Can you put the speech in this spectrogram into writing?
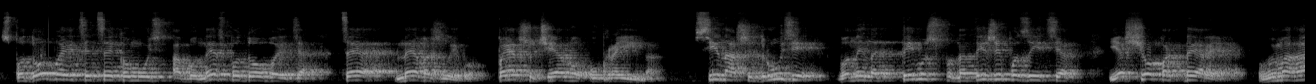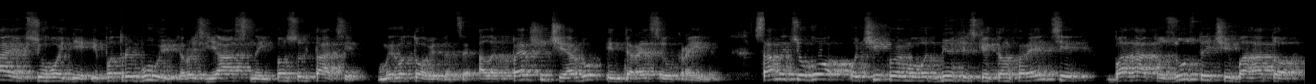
Сподобається це комусь або не сподобається. Це не важливо. В першу чергу Україна. Всі наші друзі, вони на тим ж на тих же позиціях. Якщо партнери вимагають сьогодні і потребують роз'яснень, консультацій, ми готові до це. Але в першу чергу інтереси України. Саме цього очікуємо від Мюнхенської конференції. Багато зустрічей, багато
